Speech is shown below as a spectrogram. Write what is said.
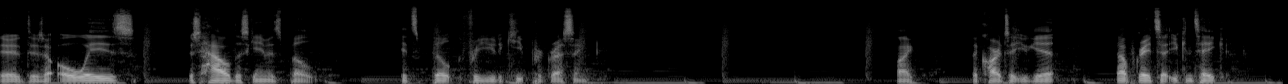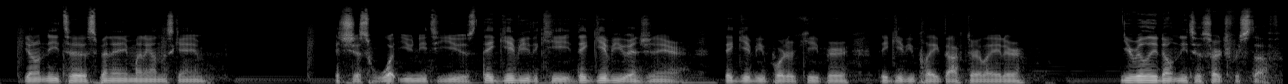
There, there's always just how this game is built. It's built for you to keep progressing. Like the cards that you get, the upgrades that you can take. You don't need to spend any money on this game. It's just what you need to use. They give you the key. They give you engineer. They give you portal keeper. They give you plague doctor later. You really don't need to search for stuff.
